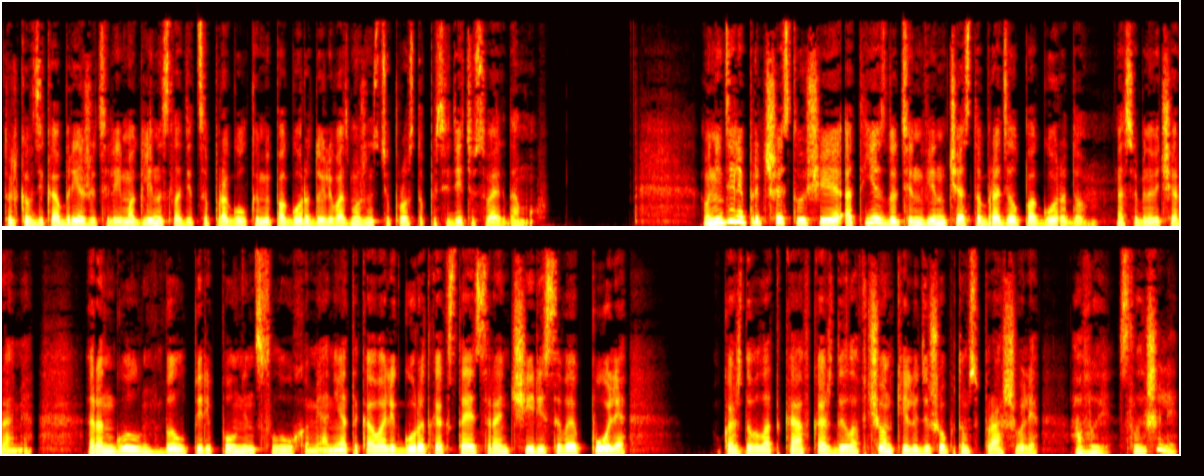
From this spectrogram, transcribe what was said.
Только в декабре жители и могли насладиться прогулками по городу или возможностью просто посидеть у своих домов. В неделе, предшествующие отъезду, Тинвин часто бродил по городу, особенно вечерами. Рангул был переполнен слухами. Они атаковали город, как стая саранчи, рисовое поле. У каждого лотка, в каждой ловчонке люди шепотом спрашивали «А вы слышали?»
